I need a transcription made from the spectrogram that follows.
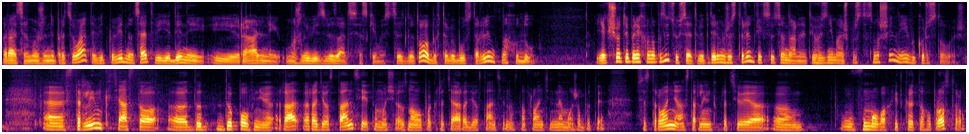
рація може не працювати. Відповідно, це твій єдиний і реальний можливість зв'язатися з кимось. Це для того, аби в тебе був Starlink на ходу. Якщо ти переїхав на позицію, все, тобі потрібен вже Starlink як стаціонарний. Ти його знімаєш просто з машини і використовуєш. Е, Starlink часто е, до- доповнює ра- радіостанції, тому що знову покриття радіостанції нас на фронті не може бути всестороннє, Starlink працює е, в умовах відкритого простору.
